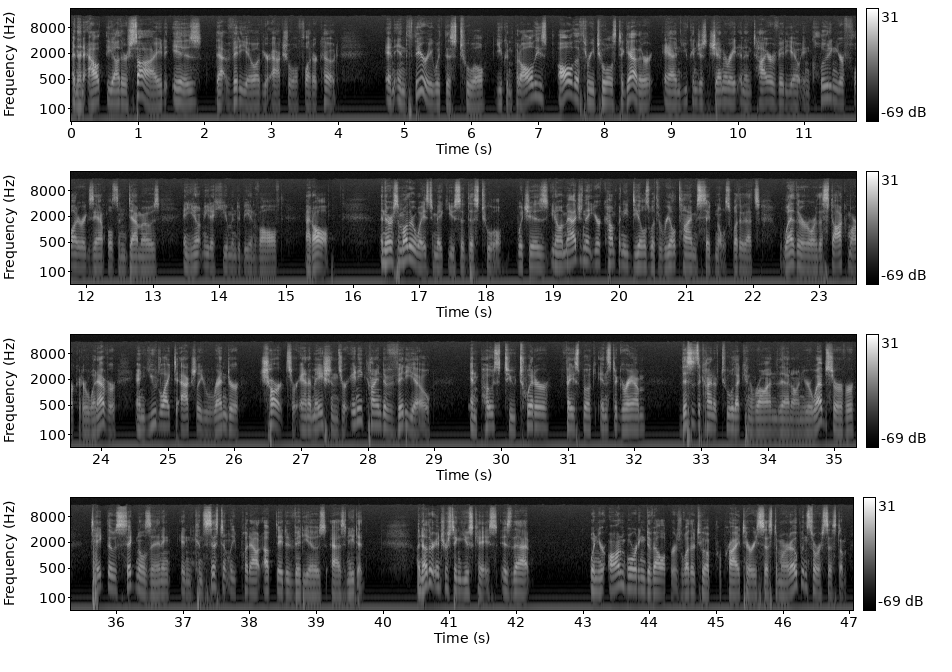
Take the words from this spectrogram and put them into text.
and then out the other side is that video of your actual Flutter code. And in theory, with this tool, you can put all these, all the three tools together, and you can just generate an entire video, including your Flutter examples and demos, and you don't need a human to be involved at all. And there are some other ways to make use of this tool, which is, you know, imagine that your company deals with real-time signals, whether that's weather or the stock market or whatever, and you'd like to actually render charts or animations or any kind of video and post to Twitter, Facebook, Instagram. This is the kind of tool that can run then on your web server, take those signals in and, and consistently put out updated videos as needed. Another interesting use case is that when you're onboarding developers, whether to a proprietary system or an open source system,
